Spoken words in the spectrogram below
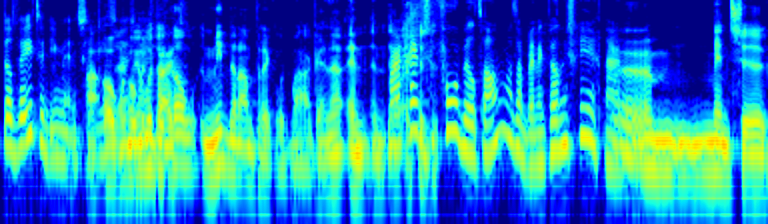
dat weten die mensen Ah, niet. ook- hè. ook- je het moet het wel minder aantrekkelijk maken. En, en, en, maar geef eens een voorbeeld dan, want daar ben ik wel nieuwsgierig naar. Ehm, mensen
